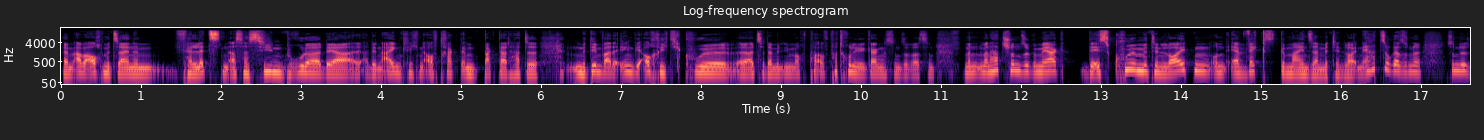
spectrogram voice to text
Ähm, aber auch mit seinem verletzten Assassinenbruder, der äh, den eigentlichen Auftrag im Bagdad hatte, mit dem war der irgendwie auch richtig cool, äh, als er da mit ihm auch pa- auf Patrouille gegangen ist und sowas. Und man, man hat schon so gemerkt, der ist cool mit den Leuten und er wächst gemeinsam mit den Leuten. Er hat sogar so eine, so eine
